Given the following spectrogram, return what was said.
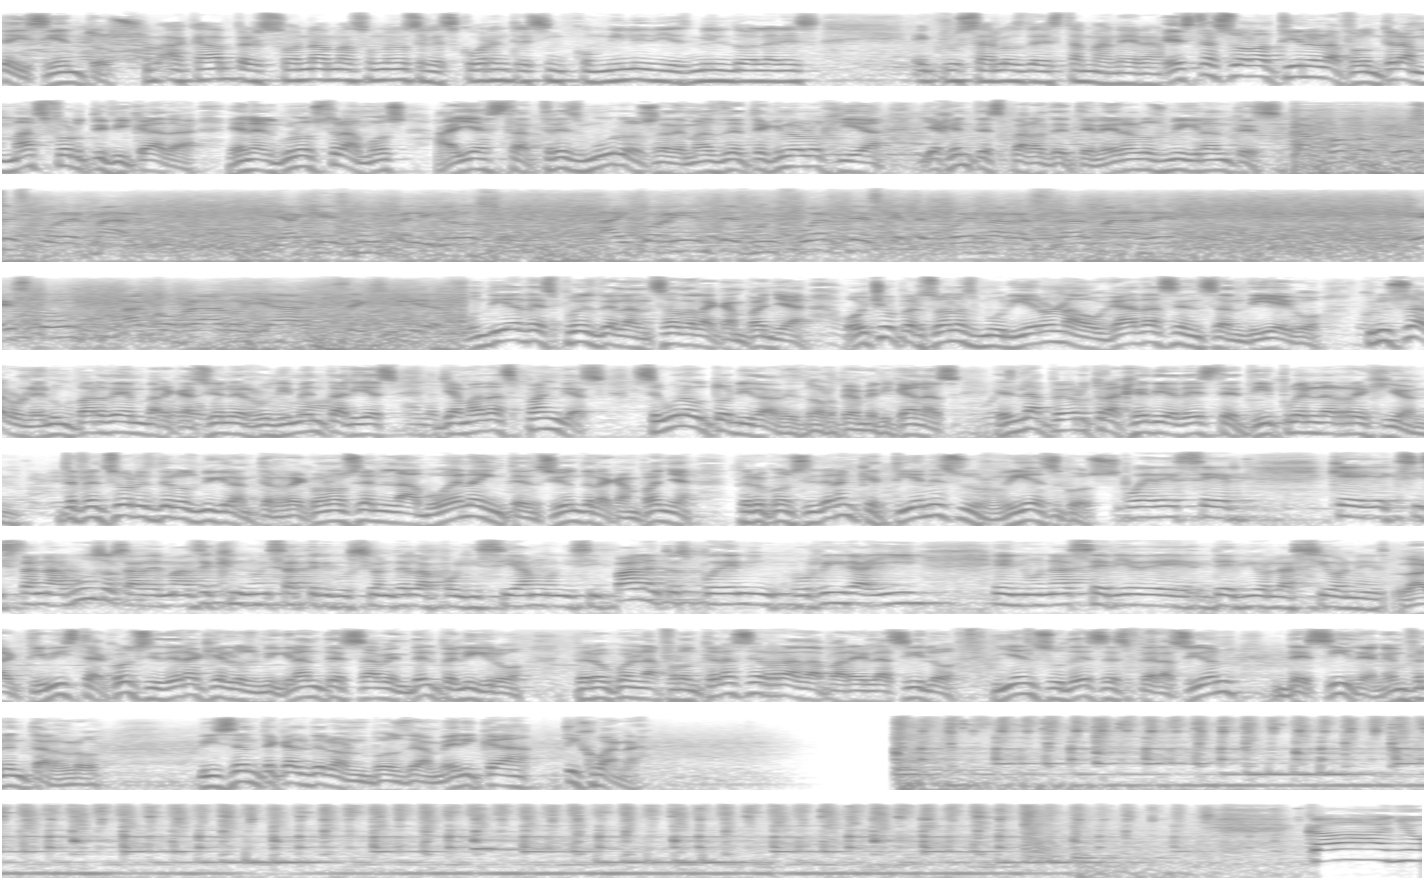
a cada persona más o menos se les cobra entre 5 mil y 10 mil dólares en cruzarlos de esta manera. Esta zona tiene la frontera más fortificada. En algunos tramos hay hasta tres muros, además de tecnología y agentes para detener a los migrantes. Tampoco cruces por el mar, ya que es muy peligroso. Hay corrientes muy fuertes que te pueden arrastrar mar adentro. Esto ha cobrado salvado ya seis vidas. Un día después de lanzada la campaña, ocho personas murieron ahogadas en San Diego. Cruzaron en un par de embarcaciones rudimentarias llamadas pangas. Según autoridades norteamericanas, es la peor tragedia de este tipo en la región. Defensores de los migrantes reconocen la buena intención de la campaña, pero consideran que tiene sus riesgos. Puede ser que existan abusos, además de que no es atribución de la policía municipal, entonces pueden incurrir ahí en una serie de, de violaciones. La activista considera que los migrantes saben del peligro, pero con la frontera cerrada para el asilo y en su desesperación deciden enfrentarlo. Vicente Calderón, Voz de América, Tijuana.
